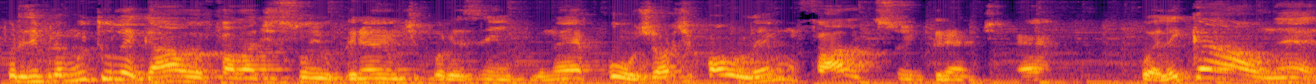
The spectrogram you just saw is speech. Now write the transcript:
Por exemplo, é muito legal eu falar de sonho grande, por exemplo, né? Pô, Jorge Paulo Leman fala de sonho grande, né? Pô, é legal, né?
